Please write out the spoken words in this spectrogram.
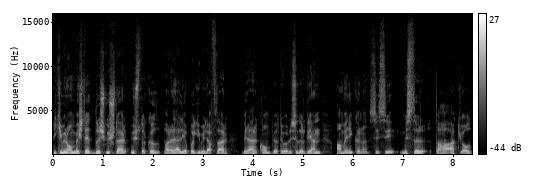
2015'te dış güçler üst akıl, paralel yapı gibi laflar birer komplo teorisidir diyen Amerika'nın sesi Mr. Taha Akyol,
